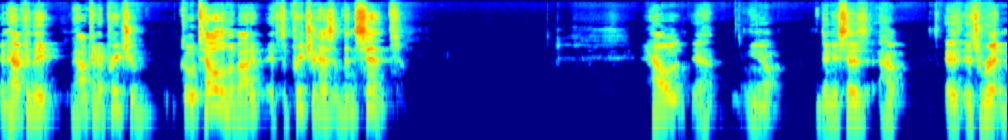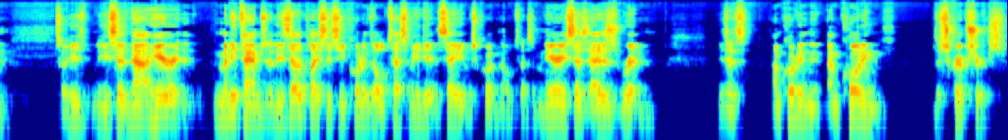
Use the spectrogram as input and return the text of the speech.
And how can they how can a preacher go tell them about it if the preacher hasn't been sent? How you know, then he says how it's written. So he he says now here many times these other places he quoted the Old Testament. He didn't say he was quoting the Old Testament. Here he says as is written. He says I'm quoting I'm quoting the scriptures.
